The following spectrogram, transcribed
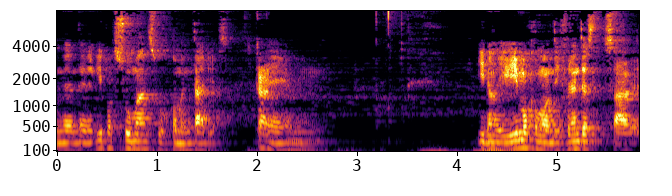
del equipo suman sus comentarios. Eh, y nos dividimos como en diferentes, o sea, de,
